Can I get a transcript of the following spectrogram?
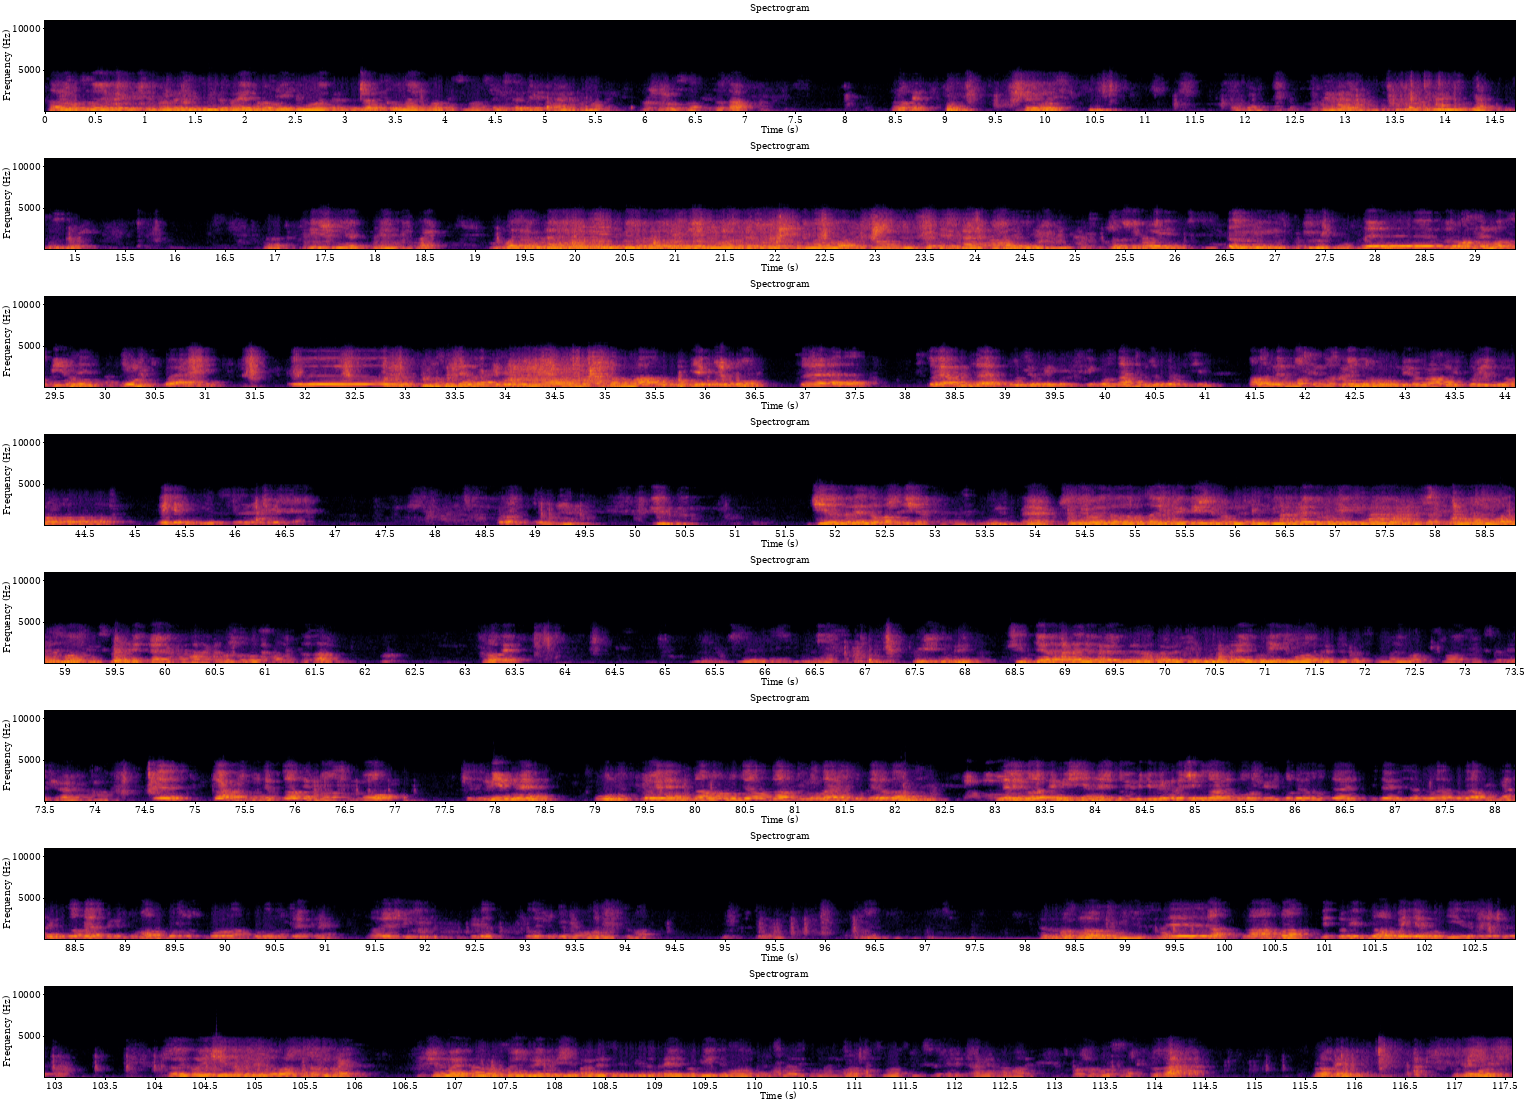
Ставлю на голосування рішення про внесення змін до переліку об'єктів мови передбюджету комунальної власності Малинської міської територіальної громади. Прошу голосувати. Хто за? Проти? Утримались? Один. Рішення прийнято? Восьме питання. Внесення змін до переліку об'єктів мови передбюджету комунальної власності Малинської міської територіальної громади. Шановні колеги, Е, Вносимо зміни, пункт перший. Е, Наступний редакції саму назву. Об'єкт вже був, це столярний цех вулиця Українських повстанців, вже 27. Але ми вносимо зміну, біоназву відповідно витягу із речовища. Прошу підтримати. Чи є запитання зауваження ще? Е, Шановні ставлю на рішення про внесення змін до переліку об'єктів мови організації комунальної власності Малинської міської територіальної громади. Прошу голосувати. Хто за? Проти? Рішення прийнято. Дев'яте питання порядку денного про внесення змін до переліку об'єктів мови організації комунальної власності Малинської міської територіальної громади. Е, Також ми депутати вносимо зміни пункт 3 даного будинку і вкладає наступні редакції. Нежитлове приміщення, нежитлові будівлі гаражів загальною площею 199,9 квадратних метрів за адресою місто Малин, площа Соборна, будинок 3-3. Гаражі біля колишнього зернового міста Це просто назва змінюється, так? Е, Так, назва відповідно витягу із речовика. Шановні колеги, чи є запитання зауваження по даному проекту? Якщо немає стану проект рішення про внесення змін до переліку об'єктів мови передбачення комунальної власності Малинської міської територіальної громади. Прошу голосувати. Хто за? Проти? Утримались?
